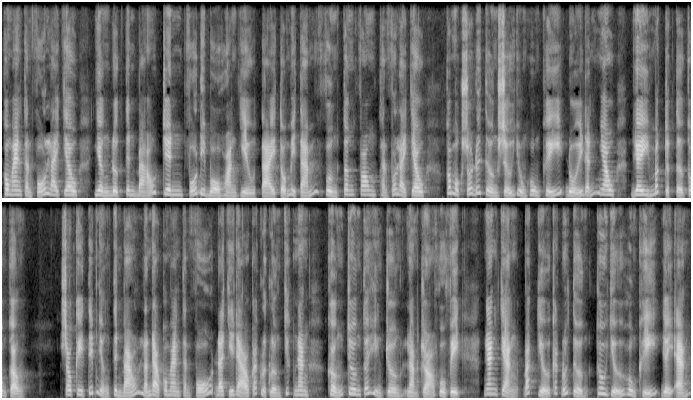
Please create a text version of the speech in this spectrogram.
Công an thành phố Lai Châu nhận được tin báo trên phố đi bộ Hoàng Diệu tại tổ 18, phường Tân Phong, thành phố Lai Châu, có một số đối tượng sử dụng hung khí đuổi đánh nhau gây mất trật tự công cộng. Sau khi tiếp nhận tin báo, lãnh đạo công an thành phố đã chỉ đạo các lực lượng chức năng khẩn trương tới hiện trường làm rõ vụ việc, ngăn chặn, bắt giữ các đối tượng, thu giữ hung khí gây án.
